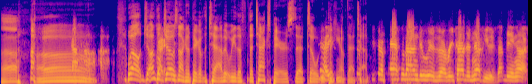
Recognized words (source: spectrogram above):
Uh, Oh. Well, J- Uncle Joe's not going to pick up the tab. It will be the the taxpayers that uh, will be Yeah, he- picking up that tab. He's going to pass it on to his uh, retarded nephews, that being us.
